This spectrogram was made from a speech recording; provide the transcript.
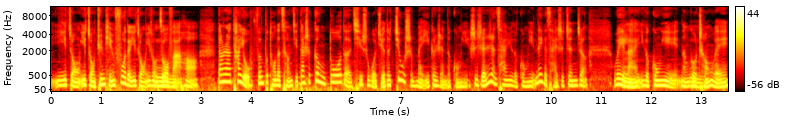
一种一种均贫富的一种一种做法嗯。哈。当然它有分不同的层级，但是更多的其实我觉得就是每一个人的公益是人人参与的公益，那个才是真正未来一个公益能够嗯成为、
